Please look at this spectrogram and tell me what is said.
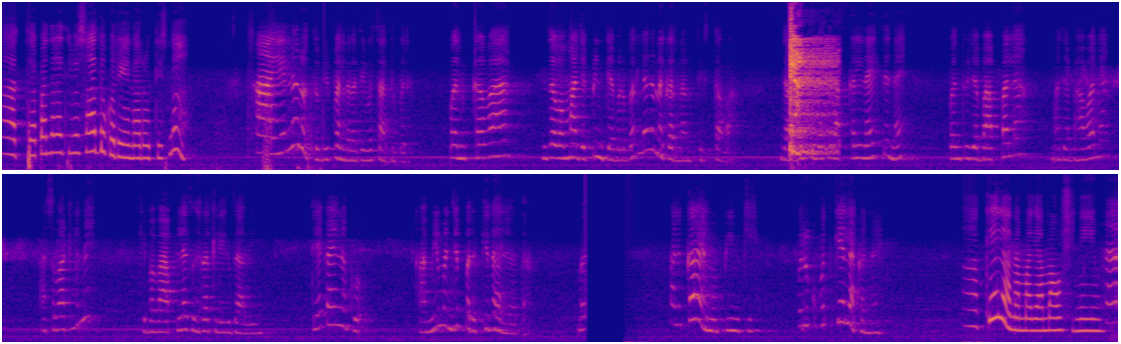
हा, आत्या पंधरा दिवस अगोदर येणार होतीस ना? हा येणार होतो की पंधरा दिवस अगोदर. पण कवा? जेव्हा माझ्या पिंट्याबरोबर लग्न करणार होतीस तवा जेव्हा तुझ्या तर अक्कल नाही ते नाही पण तुझ्या बापाला माझ्या भावाला असं वाटलं नाही की बाबा आपल्याच घरात लेक जावी. ते काय नको. आम्ही म्हणजे परकी झाले आता. आणि काय मग पिंकी? रुकवत केला का नाही? हा, केला ना माझ्या मावशीने. हा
